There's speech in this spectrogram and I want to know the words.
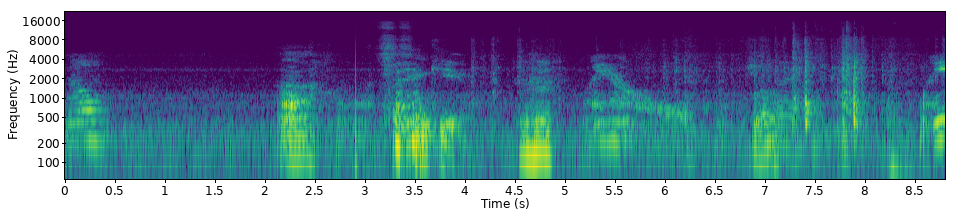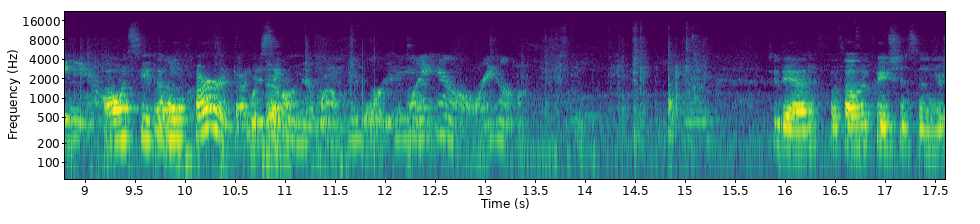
No. Uh, thank you. Mm-hmm. Wow. Oh, I see the whole card. I Put just that on your mom's forehead. Too bad. With all the patience and your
